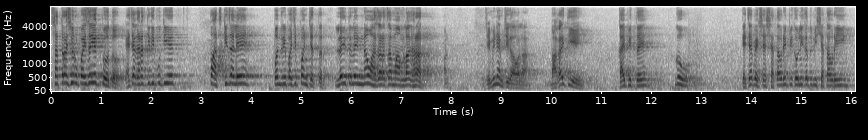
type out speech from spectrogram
सतराशे रुपयाचं एक पोतं. ह्याच्या घरात किती पोती आहेत? पाच. किती झाले? पंधरी पंच्याहत्तर. लई तर लई नऊ हजाराचा मामला घरात. जमीन आहे आमची गावाला. बागायती आहे. काय पिकतंय? गहू. त्याच्यापेक्षा शतावरी पिकवली का तुम्ही शतावरी?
